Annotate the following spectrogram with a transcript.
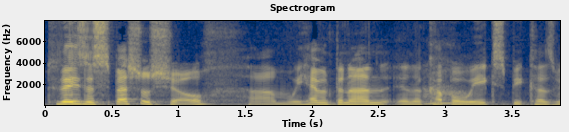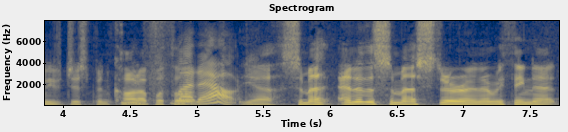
today's a special show. Um, we haven't been on in a couple weeks because we've just been caught up with flat the, out. Yeah, sem- end of the semester and everything that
